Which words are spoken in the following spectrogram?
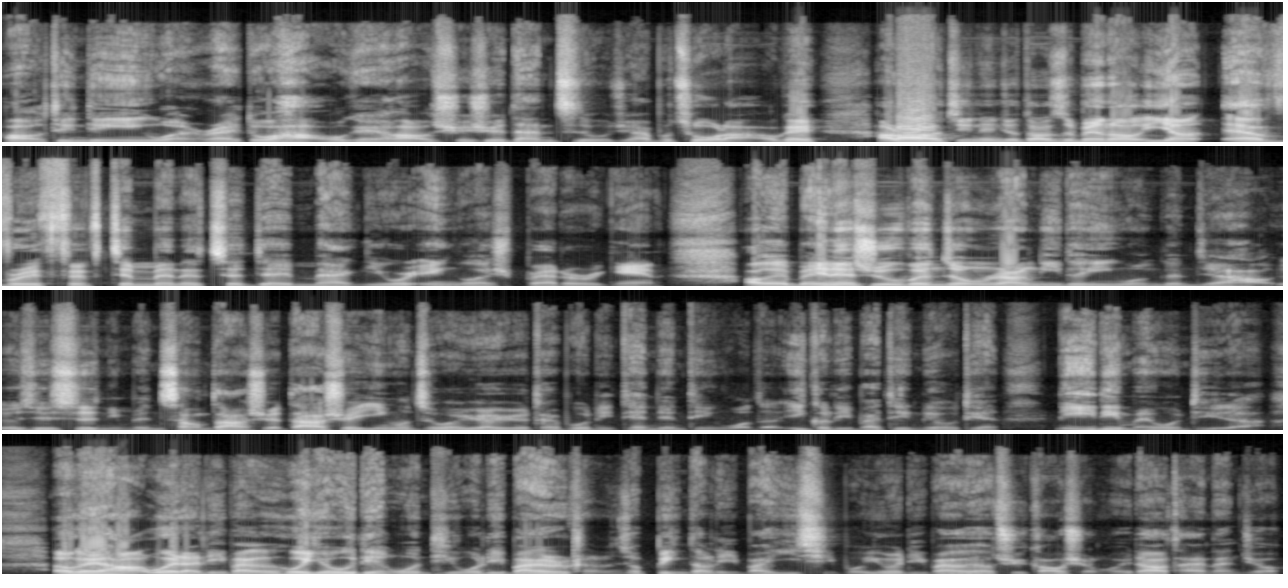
好听听英文，Right 多好。OK 好，学学单词，我觉得还不错啦。OK 好了，今天就到这边喽。一样，Every fifteen minutes a day make your English better again。OK，每天十五分钟，让你的英文更加好。尤其是你们上大学，大学英文只会越来越退步，你天天听。听我的一个礼拜听六天，你一定没问题的。OK 哈，未来礼拜二会有一点问题，我礼拜二可能就并到礼拜一起播，因为礼拜二要去高雄，回到台南就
